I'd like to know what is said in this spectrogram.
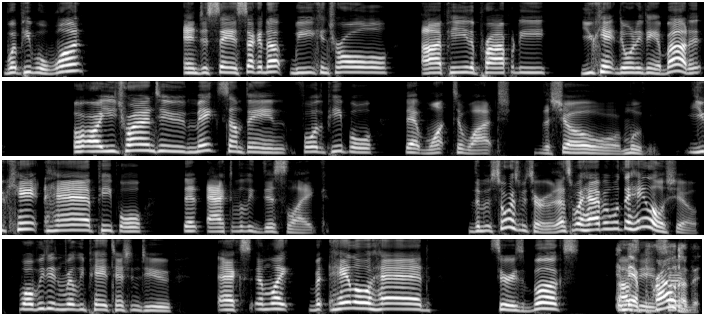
what people want and just saying, suck it up? We control IP, the property. You can't do anything about it. Or are you trying to make something for the people that want to watch the show or movie? You can't have people that actively dislike the source material. That's what happened with the Halo show. Well, we didn't really pay attention to X. I'm like, but Halo had series of books. and they're proud of it.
